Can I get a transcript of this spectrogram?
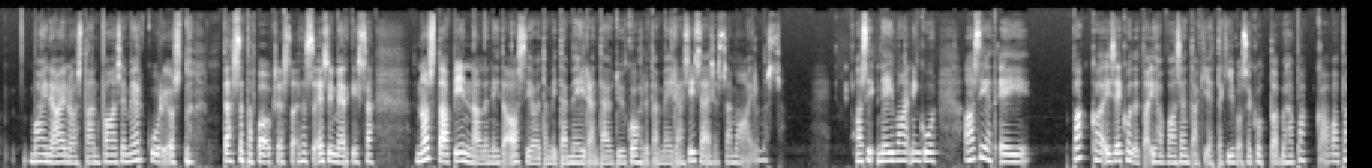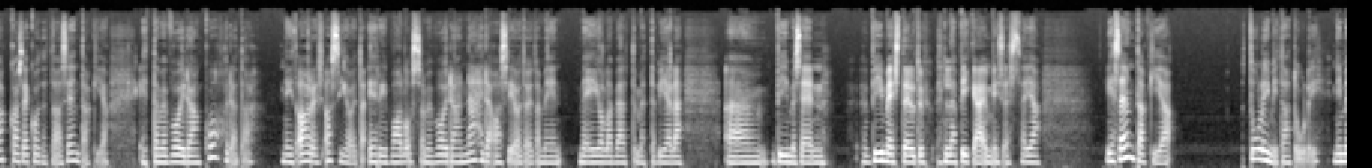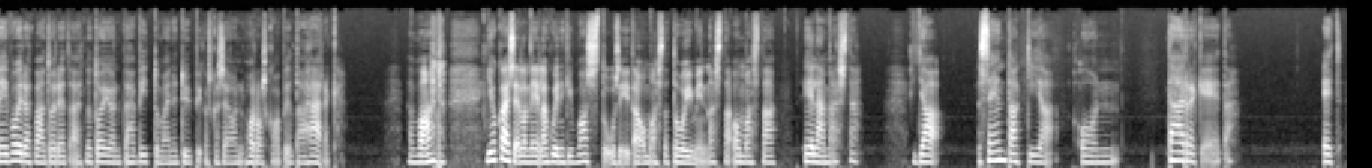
vain ainoastaan, vaan se Merkurius tässä tapauksessa, tässä esimerkissä nostaa pinnalle niitä asioita, mitä meidän täytyy kohdata meidän sisäisessä maailmassa. Asi, ne ei vaan, niin kuin, asiat ei, pakkaa ei sekoiteta ihan vaan sen takia, että kiva sekoittaa vähän pakkaa, vaan pakkaa sekoitetaan sen takia, että me voidaan kohdata niitä asioita eri valossa. Me voidaan nähdä asioita, joita me, me ei olla välttämättä vielä ää, viimeisen, viimeistelty läpikäymisessä. Ja, ja sen takia tuli mitä tuli, niin me ei voida vaan todeta, että no toi on nyt vähän vittumainen tyyppi, koska se on horoskoopiltaan härkä. Vaan jokaisella meillä on kuitenkin vastuu siitä omasta toiminnasta, omasta elämästä. Ja sen takia on tärkeää, että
